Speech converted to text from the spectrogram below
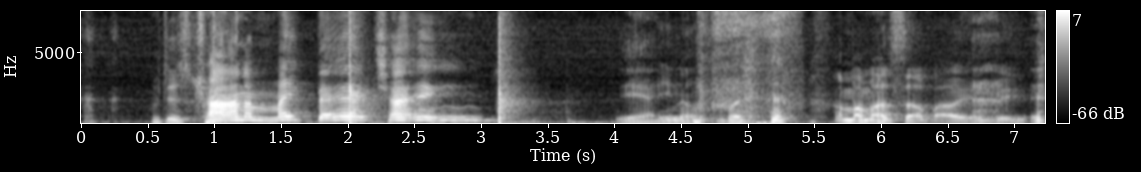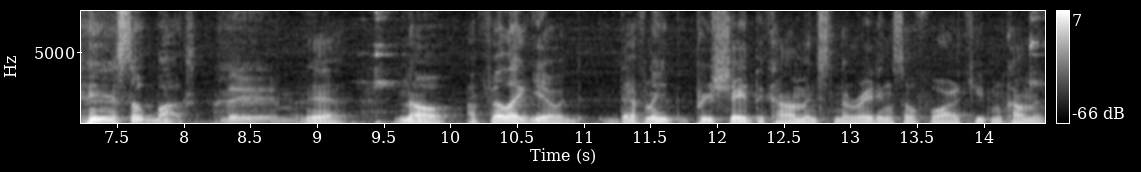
we're just trying to make that change. yeah, you know, but I'm by myself out here, B. in your soapbox. Yeah, man. Yeah. No, I feel like yo definitely appreciate the comments and the ratings so far. Keep them coming.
